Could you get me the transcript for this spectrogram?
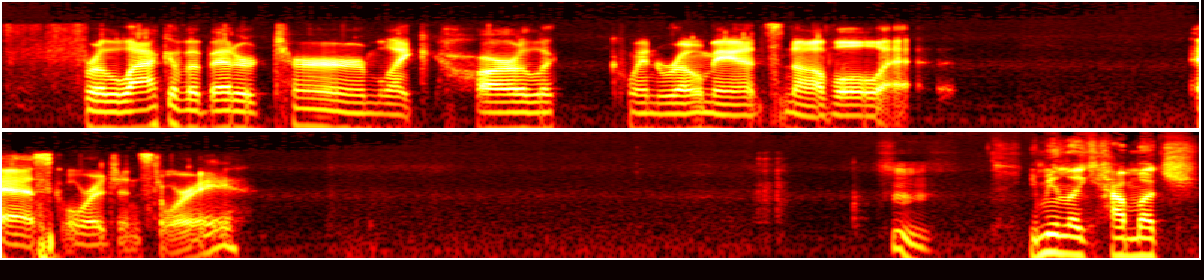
for lack of a better term like Harlequin romance novel esque origin story Hmm. You mean like how much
